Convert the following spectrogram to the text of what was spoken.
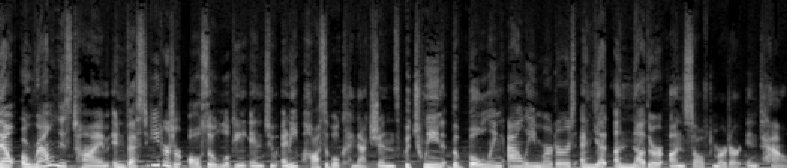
Now, around this time, investigators are also looking into any possible connections between the bowling alley murders and yet another unsolved murder in town.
